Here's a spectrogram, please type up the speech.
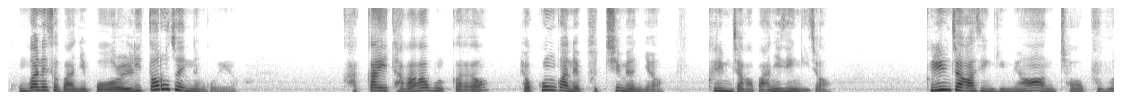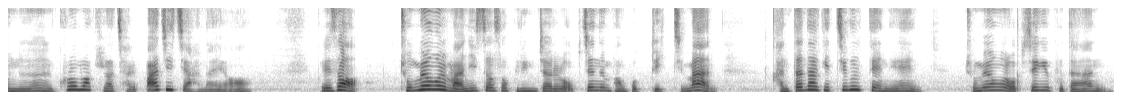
공간에서 많이 멀리 떨어져 있는 거예요. 가까이 다가가 볼까요? 벽 공간에 붙이면요. 그림자가 많이 생기죠. 그림자가 생기면 저 부분은 크로마키가 잘 빠지지 않아요. 그래서 조명을 많이 써서 그림자를 없애는 방법도 있지만 간단하게 찍을 때는 조명을 없애기보단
